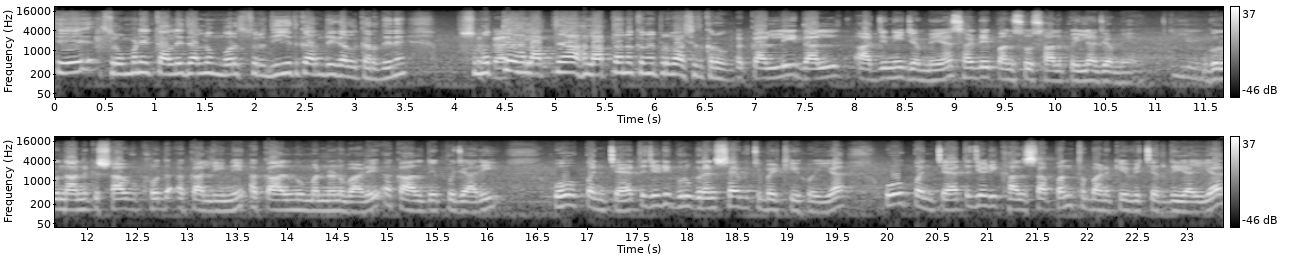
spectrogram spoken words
ਤੇ ਸ਼੍ਰੋਮਣੀ ਅਕਾਲੀ ਦਲ ਨੂੰ ਮੁੜ ਸੁਰਜੀਤ ਕਰਨ ਦੀ ਗੱਲ ਕਰਦੇ ਨੇ। ਅਕਾਲੀ- ਹਾਲਾਤਾਂ ਹਾਲਾਤਾਂ ਨੂੰ ਕਿਵੇਂ ਪ੍ਰਭਾਸ਼ਿਤ ਕਰੋਗੇ? ਅਕਾਲੀ ਦਲ ਅੱਜ ਨਹੀਂ ਜੰਮਿਆ ਸਾਢੇ 500 ਸਾਲ ਪਹਿਲਾਂ ਜੰਮਿਆ। ਗੁਰੂ ਨਾਨਕ ਸਾਹਿਬ ਖੁਦ ਅਕਾਲੀ ਨੇ ਅਕਾਲ ਨੂੰ ਮੰਨਣ ਵਾਲੇ ਅਕਾਲ ਦੇ ਪੁਜਾਰੀ, ਉਹ ਪੰਚਾਇਤ ਜਿਹੜੀ ਗੁਰੂ ਗ੍ਰੰਥ ਸਾਹਿਬ ਵਿੱਚ ਬੈਠੀ ਹੋਈ ਆ, ਉਹ ਪੰਚਾਇਤ ਜਿਹੜੀ ਖਾਲਸਾ ਪੰਥ ਬਣ ਕੇ ਵਿਚਰਦੀ ਆਈ ਆ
